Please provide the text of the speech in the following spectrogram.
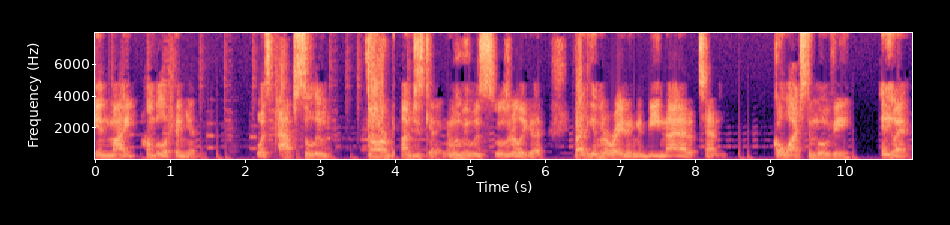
in my humble opinion, was absolute garbage. I'm just kidding. The movie was was really good. If I had to give it a rating, it'd be nine out of ten. Go watch the movie. Anyway.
